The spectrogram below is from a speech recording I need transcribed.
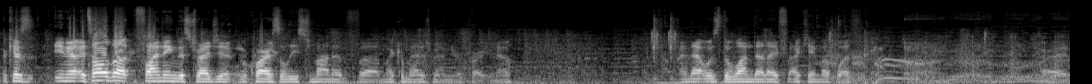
Because, you know, it's all about finding the strategy that requires the least amount of uh, micromanagement on your part, you know? And that was the one that I, came up with. Alright.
